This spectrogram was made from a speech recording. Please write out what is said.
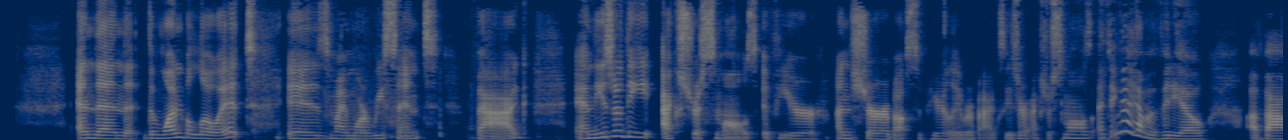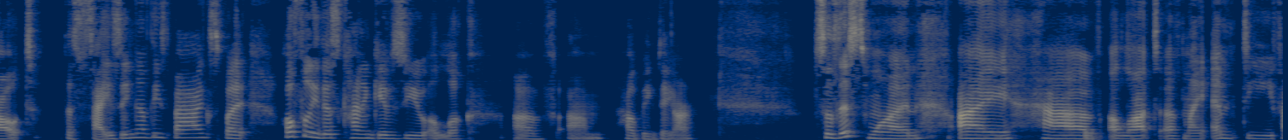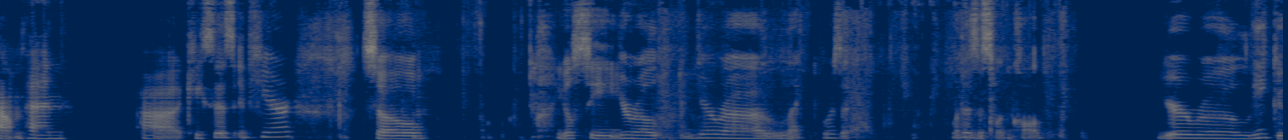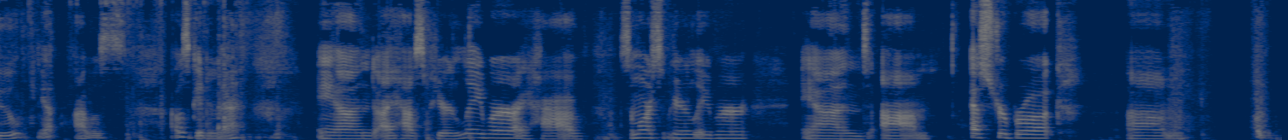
And then the one below it is my more recent bag. And these are the extra smalls if you're unsure about Superior Labor bags. These are extra smalls. I think I have a video about the sizing of these bags, but hopefully this kind of gives you a look of um, how big they are. So this one, I have a lot of my empty fountain pen uh, cases in here. So you'll see Euro, Euro, what is it? What is this one called? Euroligu. Yeah, I was, I was getting there. And I have Superior Labor. I have some more Superior Labor and um, Esterbrook. Um,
